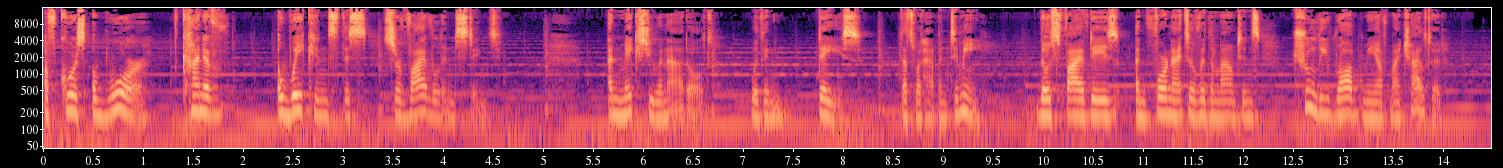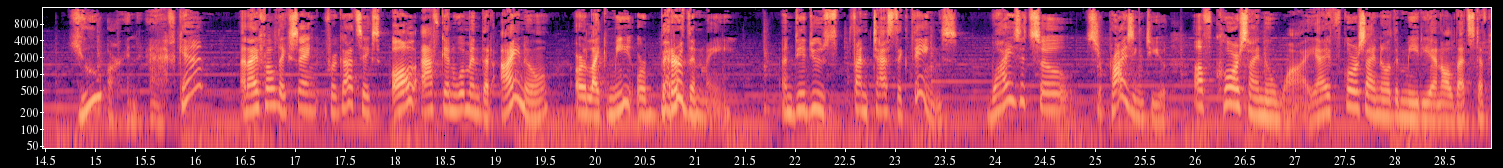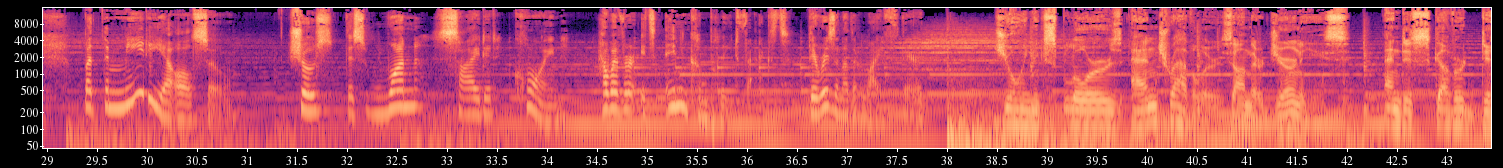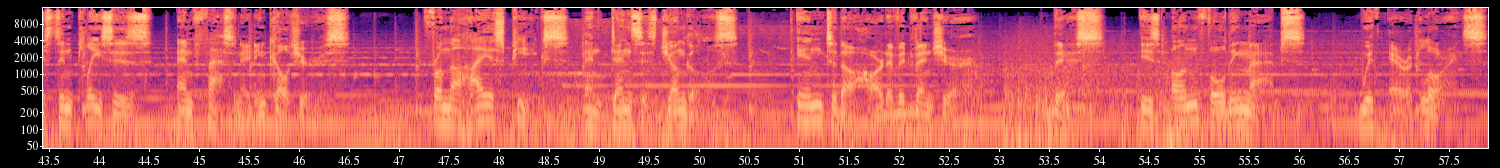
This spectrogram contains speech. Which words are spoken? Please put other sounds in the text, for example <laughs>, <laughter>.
of course, a war kind of awakens this survival instinct and makes you an adult within days. That's what happened to me. Those five days and four nights over the mountains truly robbed me of my childhood. You are an Afghan? And I felt like saying, for God's sakes, all Afghan women that I know are like me or better than me. And they do fantastic things. Why is it so surprising to you? Of course, I know why. I, of course, I know the media and all that stuff. But the media also shows this one sided coin. However, it's incomplete facts. There is another life there. Join explorers and travelers on their journeys and discover distant places and fascinating cultures. From the highest peaks and densest jungles into the heart of adventure. This is Unfolding Maps with Eric Lawrence.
